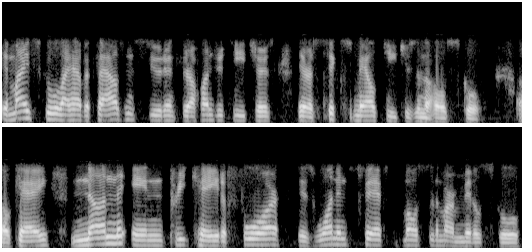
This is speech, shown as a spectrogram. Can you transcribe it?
In my school, I have a thousand students. There are hundred teachers. There are six male teachers in the whole school. Okay, none in pre-K to four. There's one in fifth. Most of them are middle school.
